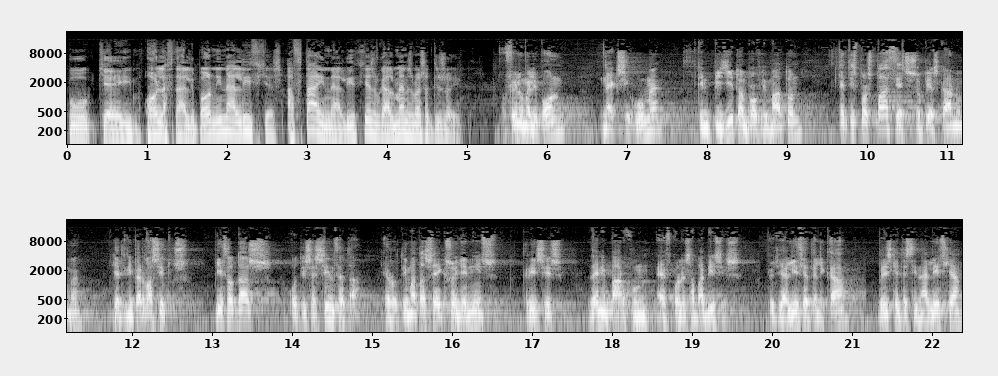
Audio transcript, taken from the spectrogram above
που καίει. Όλα αυτά λοιπόν είναι αλήθειες. Αυτά είναι αλήθειες βγαλμένες μέσα από τη ζωή. Οφείλουμε λοιπόν να εξηγούμε την πηγή των προβλημάτων και τις προσπάθειες τις οποίες κάνουμε για την υπέρβασή τους. Πείθοντας ότι σε σύνθετα ερωτήματα, σε εξωγενείς κρίσεις δεν υπάρχουν εύκολες απαντήσεις. Και ότι η αλήθεια τελικά βρίσκεται στην αλήθεια.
